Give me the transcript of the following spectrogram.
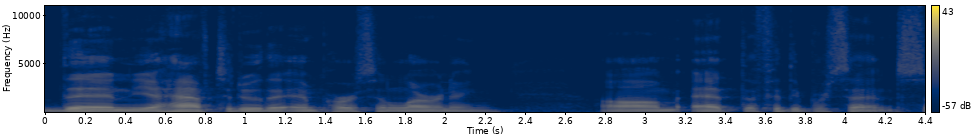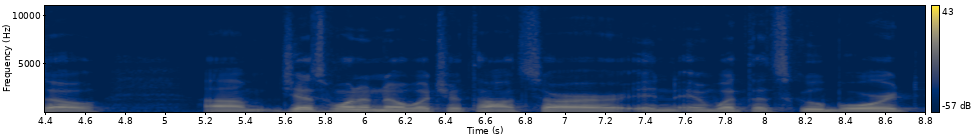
then you have to do the in person learning um, at the 50%. So um, just want to know what your thoughts are and, and what the school board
